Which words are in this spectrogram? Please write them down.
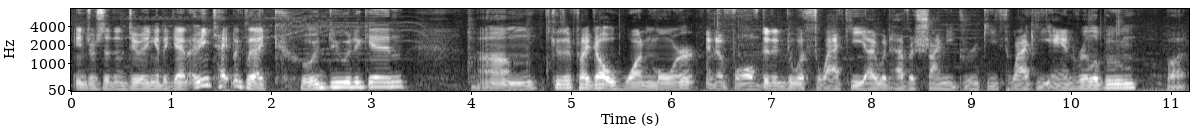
interested in doing it again. I mean, technically I could do it again, um, because if I got one more and evolved it into a Thwackey, I would have a shiny Grookey, Thwackey, and Rillaboom, but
